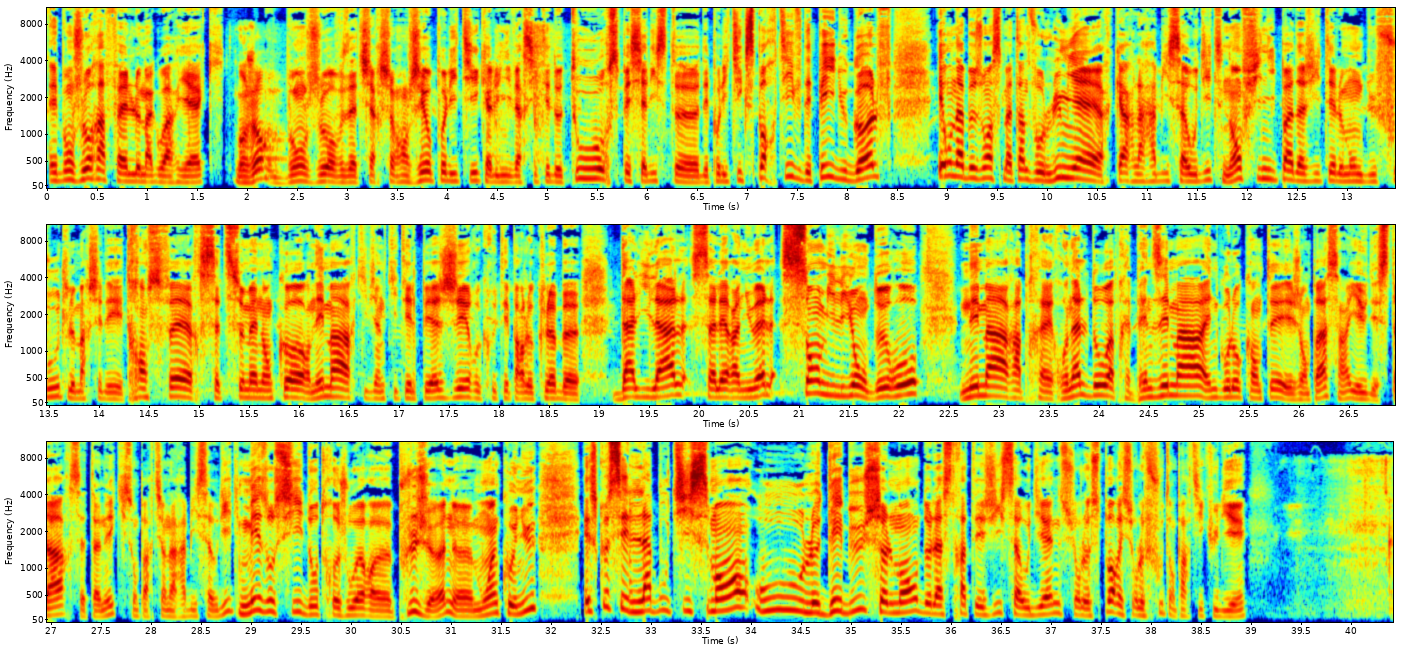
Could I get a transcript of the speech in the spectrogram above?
Et bonjour Raphaël Le Maguariec. Bonjour. Bonjour, vous êtes chercheur en géopolitique à l'université de Tours, spécialiste euh, des politiques sportives des pays du Golfe. Et on a besoin ce matin de vos lumières, car l'Arabie Saoudite n'en finit pas d'agiter le monde du foot, le marché des transferts. Cette semaine encore, Neymar qui vient de quitter le PSG, recruté par le club euh, d'Al Hilal, salaire annuel 100 millions d'euros. Neymar après Ronaldo, après Benzema, N'Golo Kanté et j'en passe. Hein. Il y a eu des stars cette année qui sont partis en Arabie Saoudite, mais aussi d'autres joueurs euh, plus jeunes, euh, moins connus. Est-ce que c'est l'aboutissement ou le début seulement de la stratégie saoudienne sur le sport et sur le foot en particulier?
